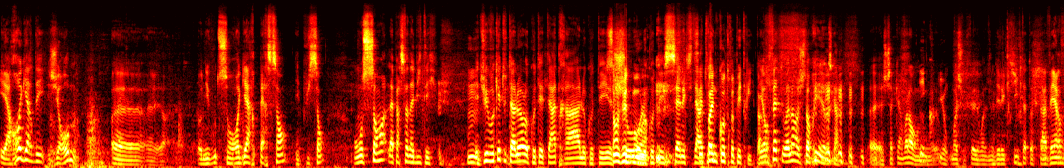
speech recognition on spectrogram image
et à regarder Jérôme euh, au niveau de son regard perçant et puissant, on sent la personne habitée. Hmm. Et tu évoquais tout à l'heure le côté théâtral, le côté Sans jeu de show, mots, le hein. côté scène, etc. C'est pas une contrepétrie. Et pardon. en fait, voilà, je t'en prie, Pascal. Euh, chacun, voilà, on- moi je fais mon dialectique, t'as ta verve,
